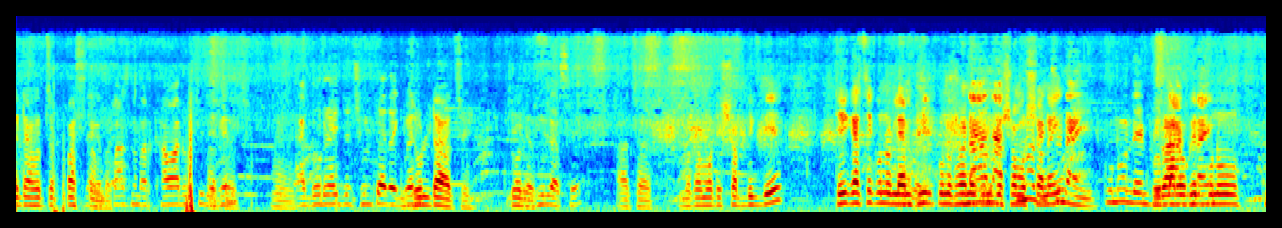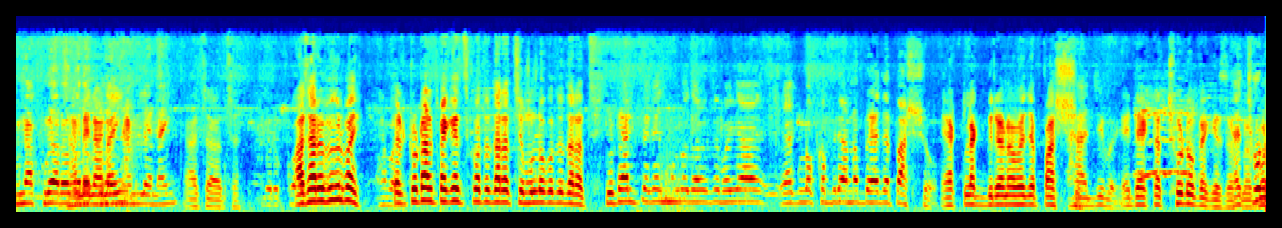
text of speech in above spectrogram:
এটা হচ্ছে পাঁচ নাম্বার। পাঁচ নাম্বার খাওয়ার রুচি দেখেন। হ্যাঁ। এক গরু এই যে ঝুলটা দেখবেন ঝুলটা আছে ঠিক আছে। ঝুল আছে। আচ্ছা আচ্ছা। মোটামুটি সব দিক দিয়ে ঠিক আছে কোনো ল্যাম্পির কোনো ধরনের কোনো সমস্যা নেই। কোনো খুরা রোগের কোনো ঝামেলা নাই? আচ্ছা আচ্ছা। আচ্ছা রবিকুল ভাই তাহলে টোটাল প্যাকেজ কত দাঁড়াচ্ছে? মূল্য কত দাঁড়াচ্ছে? টোটাল প্যাকেজ মূল্য ধরেছে ভাইয়া এক লক্ষ বিরানব্বই হাজার পাঁচশো। এক লাখ বিরানব্বই হাজার পাঁচশো। হ্যাঁ জি ভাই। এটা একটা ছোট প্যাকেজ হ্যাঁ, আপনার ছোট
